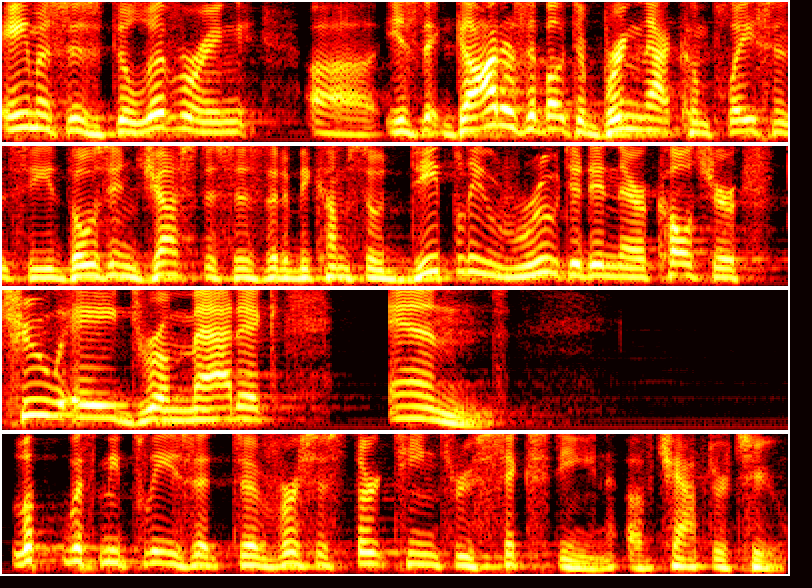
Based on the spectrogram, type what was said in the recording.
Amos is delivering uh, is that God is about to bring that complacency, those injustices that have become so deeply rooted in their culture, to a dramatic end. Look with me, please, at uh, verses 13 through 16 of chapter 2.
